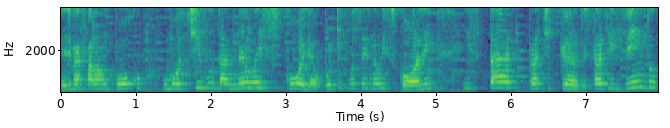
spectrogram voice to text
ele vai falar um pouco o motivo da não escolha, o porquê que vocês não escolhem estar praticando, estar vivendo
